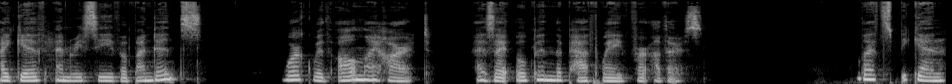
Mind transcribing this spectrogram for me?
I give and receive abundance, work with all my heart as I open the pathway for others. Let's begin.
